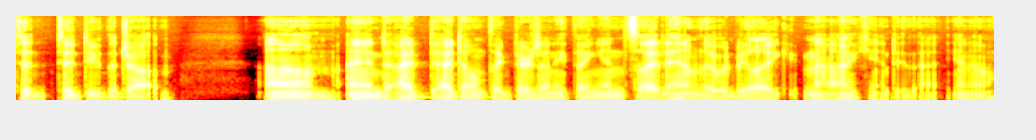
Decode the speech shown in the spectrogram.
to to do the job. Um, and I I don't think there's anything inside him that would be like, no, I can't do that. You know,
